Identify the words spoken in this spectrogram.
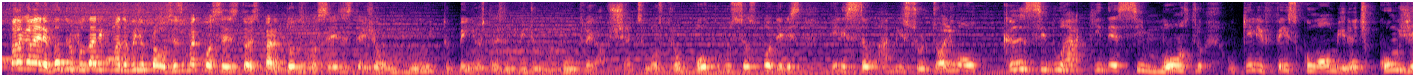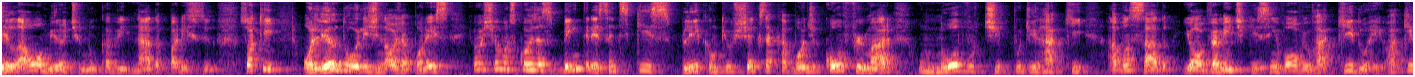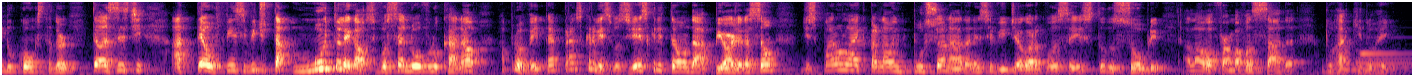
Fala galera, Evandro Fusari com mais um vídeo pra vocês, como é que vocês estão? Espero que todos vocês estejam muito bem, hoje trazendo um vídeo muito legal. Shanks mostrou um pouco dos seus poderes, eles são absurdos. Olha o alcance do Haki desse monstro, o que ele fez com o Almirante, congelar o Almirante, nunca vi nada parecido. Só que olhando o original japonês, eu achei umas coisas bem interessantes que explicam que o Shanks acabou de confirmar um novo tipo de Haki avançado. E obviamente que isso envolve o Haki do Rei, o Haki do Conquistador. Então assiste até o fim. Esse vídeo está muito legal. Se você é novo no canal, aproveita para inscrever. Se você já é inscritão da pior geração, dispara um like para dar uma impulsionada nesse vídeo. E agora com vocês tudo sobre a nova forma avançada do Haki do Rei.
